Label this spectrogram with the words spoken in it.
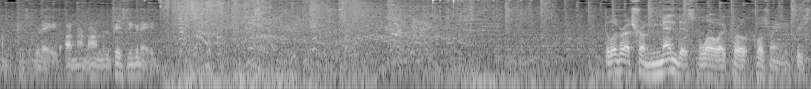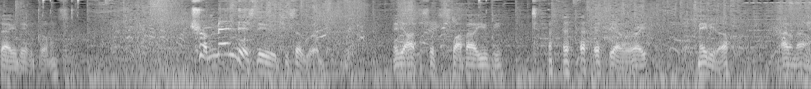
Armor piercing grenade, armor, armor, armor piercing grenade. Deliver a tremendous blow at close range, increase stagger damage bonus. Tremendous, dude! She's so good. Maybe I'll have to switch, swap out Yuffie. yeah, right. Maybe though. I don't know.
